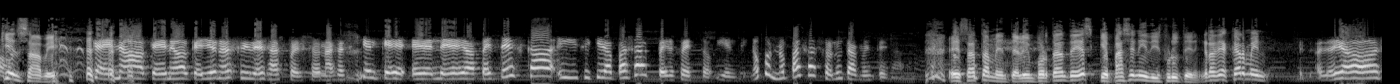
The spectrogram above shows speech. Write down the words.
quién sabe. Que no, que no, que yo no soy de esas personas. Así que el que eh, le apetezca y si quiera pasar, perfecto. Y el que no, pues no pasa absolutamente nada. Exactamente, lo importante es que pasen y disfruten. Gracias, Carmen. Adiós.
